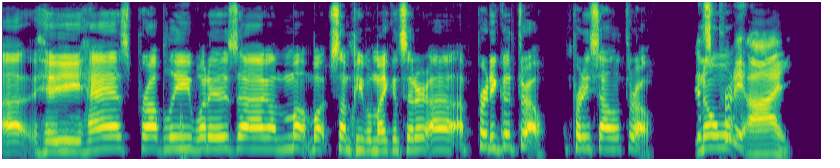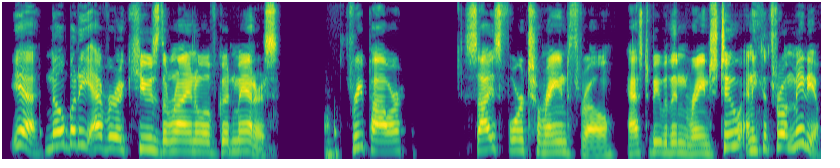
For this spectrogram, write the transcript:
Uh, he has probably what is uh, what some people might consider uh, a pretty good throw, a pretty solid throw. It's no, pretty eye. yeah, nobody ever accused the Rhino of good manners. Three power, size four terrain throw has to be within range two, and he can throw it medium,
